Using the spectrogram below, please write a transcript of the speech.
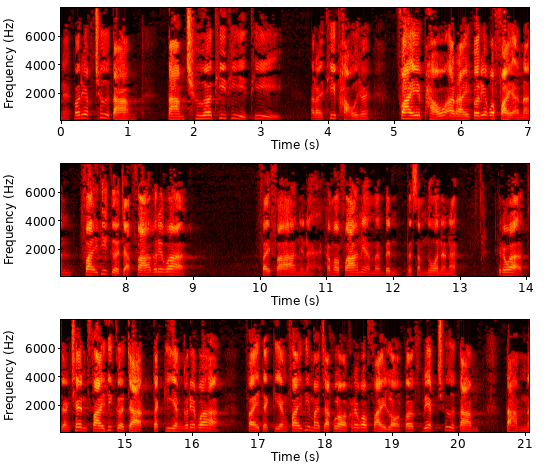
เนี่ยก็เรียกชื่อตามตามเชื้อที่ที่ที่อะไรที่เผาใช่ไหมไฟเผาอะไรก็เรียกว่าไฟอันนั้น ไฟที่เกิดจากฟ้าก็เรียกว่าไฟฟ้าเนี่ยนะคำว่าฟ้าเนี่ยมันเป็นเป็นสำนวนอะนะ เรียกว่า อย่างเช่น ไฟที่เกิดจากตะเกียงก็เรียกว่าไฟตะเกียงไฟที่มาจากหลอดเรียกว่าไฟหลอดก็เรียกชื่อตามตามน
